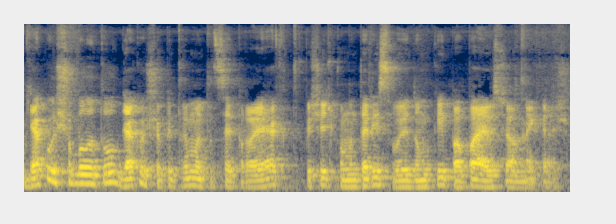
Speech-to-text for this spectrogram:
Дякую, що були тут. Дякую, що підтримуєте цей проект. Пишіть коментарі, свої думки. Папа і всього найкращого.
